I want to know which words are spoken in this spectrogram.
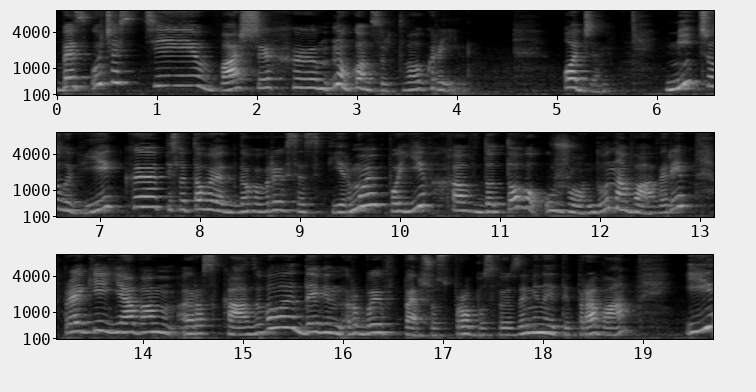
Без участі ваших е, ну, консульства України. Отже, мій чоловік, е, після того, як договорився з фірмою, поїхав до того ужонду на Вавері, про який я вам розказувала, де він робив першу спробу свою замінити права. І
